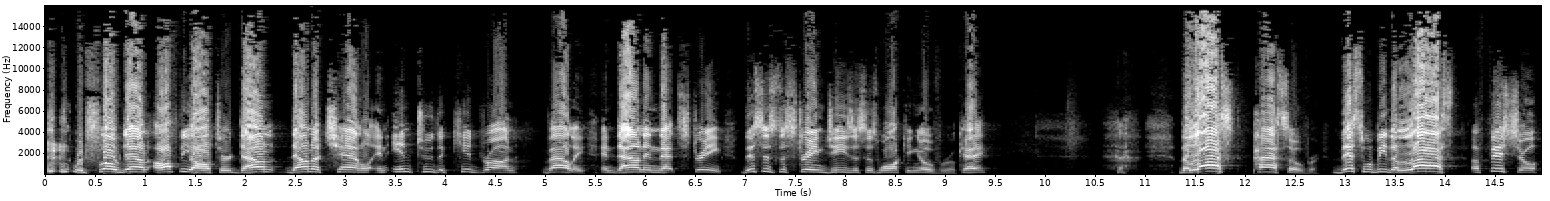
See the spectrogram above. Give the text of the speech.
would flow down off the altar, down, down a channel, and into the Kidron Valley, and down in that stream. This is the stream Jesus is walking over, okay? the last Passover. This will be the last official,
